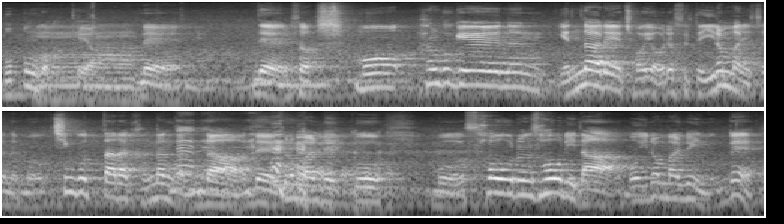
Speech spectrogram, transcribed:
본것 음. 같아요. 네. 네, 그래서 뭐 한국에는 옛날에 저희 어렸을 때 이런 말 있잖아요. 뭐 친구 따라 강남 네, 간다. 네, 그런 말도 있고 뭐 서울은 서울이다. 뭐 이런 말도 있는데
